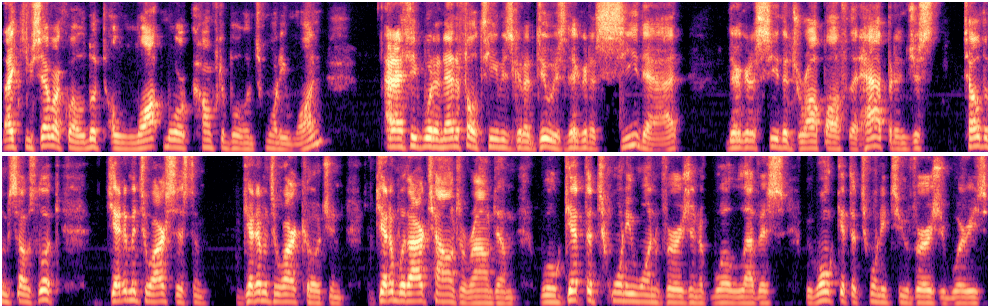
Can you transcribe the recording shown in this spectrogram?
Like you said, Rockwell looked a lot more comfortable in 21. And I think what an NFL team is going to do is they're going to see that. They're going to see the drop off that happened and just tell themselves, look, get him into our system, get him into our coaching, get him with our talent around him. We'll get the 21 version of Will Levis. We won't get the 22 version where he's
